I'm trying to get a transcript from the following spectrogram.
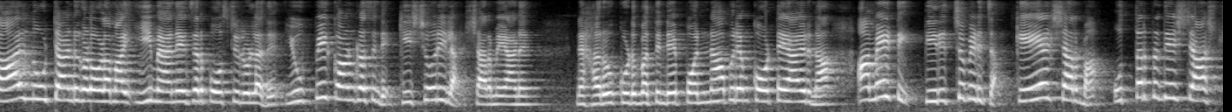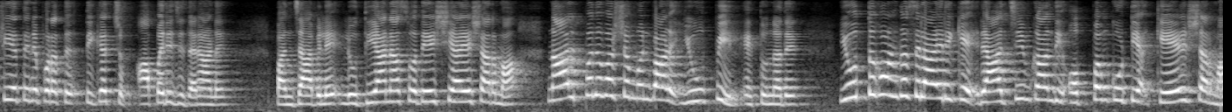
കാൽ നൂറ്റാണ്ടുകളോളമായി ഈ മാനേജർ പോസ്റ്റിലുള്ളത് യു പി കോൺഗ്രസിന്റെ കിഷോരിലാൽ ശർമ്മയാണ്. നെഹ്റു കുടുംബത്തിന്റെ പൊന്നാപുരം കോട്ടയായിരുന്ന അമേഠി തിരിച്ചുപിടിച്ച കെ എൽ ശർമ്മ ഉത്തർപ്രദേശ് രാഷ്ട്രീയത്തിന് പുറത്ത് തികച്ചും അപരിചിതനാണ്. പഞ്ചാബിലെ ലുധിയാന സ്വദേശിയായ ശർമ്മ നാൽപ്പത് വർഷം മുൻപാണ് യു പിയിൽ എത്തുന്നത്. യൂത്ത് കോൺഗ്രസിലായിരിക്കെ രാജീവ് ഗാന്ധി ഒപ്പം കൂട്ടിയ കെ എൽ ശർമ്മ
